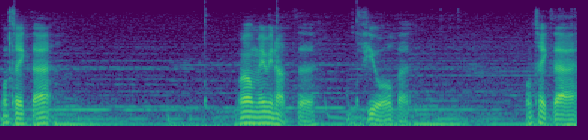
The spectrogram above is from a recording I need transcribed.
We'll take that. Well, maybe not the fuel, but we'll take that.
